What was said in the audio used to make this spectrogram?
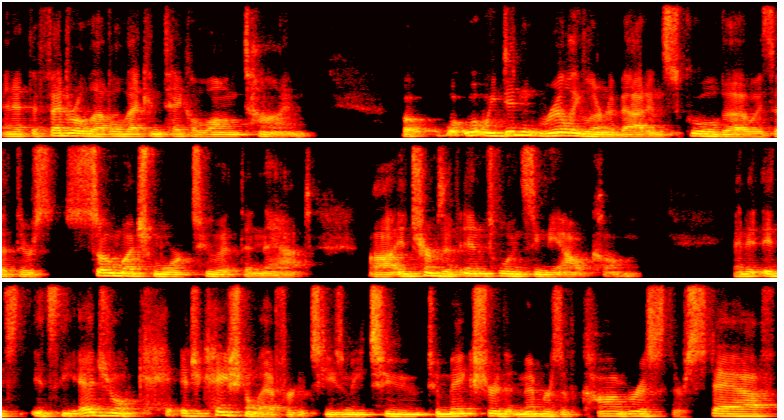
And at the federal level, that can take a long time. But what, we didn't really learn about in school, though, is that there's so much more to it than that uh, in terms of influencing the outcome. And it, it's, it's the educational, educational effort, excuse me, to, to make sure that members of Congress, their staff,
